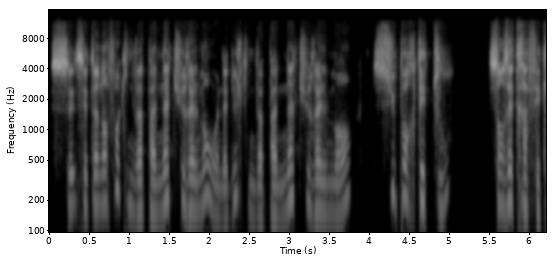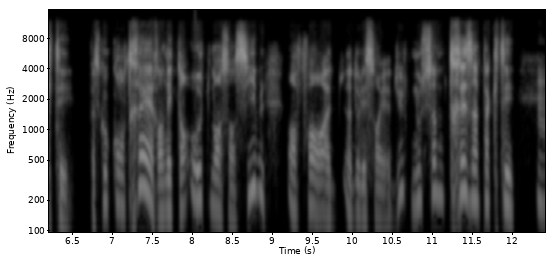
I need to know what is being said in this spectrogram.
c'est un enfant qui ne va pas naturellement, ou un adulte qui ne va pas naturellement supporter tout sans être affecté. Parce qu'au contraire, en étant hautement sensible, enfants, adolescents et adultes, nous sommes très impactés mmh.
